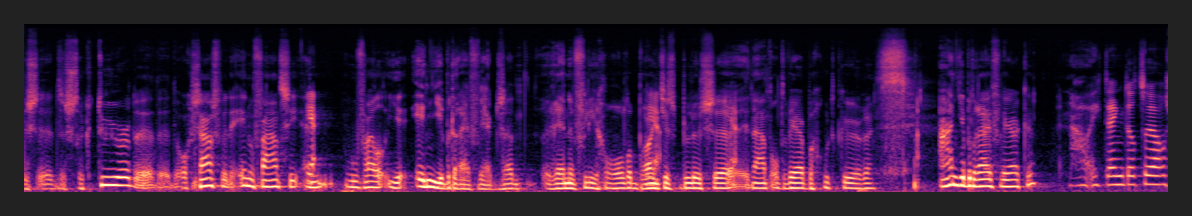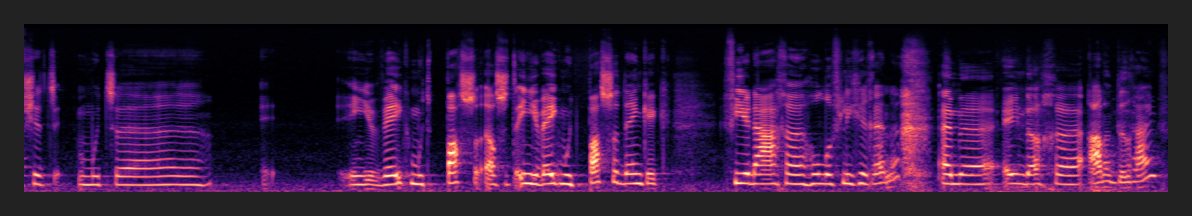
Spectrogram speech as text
Dus de structuur, de, de, de organisatie, de innovatie. En Ja. hoeveel je in je bedrijf werkt. Dus aan het rennen, vliegen, rollen, brandjes blussen, Ja. inderdaad ontwerpen, goedkeuren. Maar aan je bedrijf werken? Nou, ik denk dat eh, als je het moet eh, in je week moet passen, als het in je week moet passen, denk ik vier dagen hollen, vliegen, rennen en eh, één dag aan het bedrijf.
